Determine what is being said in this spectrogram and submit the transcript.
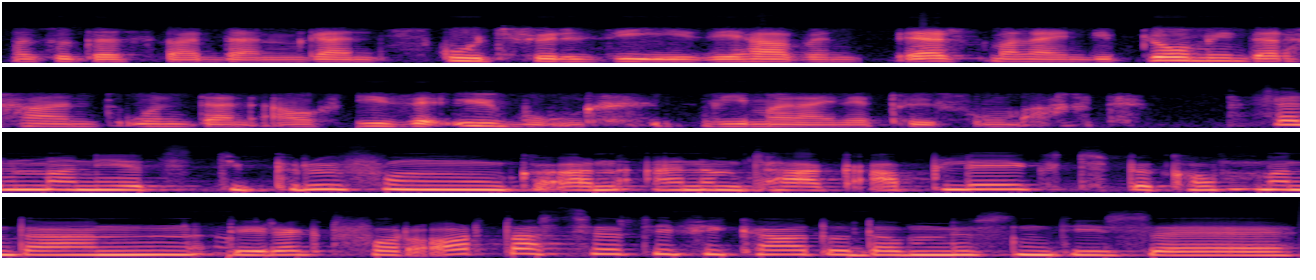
Also das war dann ganz gut für sie. Sie haben erstmal ein Diplom in der Hand und dann auch diese Übung, wie man eine Prüfung macht. Wenn man jetzt die Prüfung an einem Tag ablegt, bekommt man dann direkt vor Ort das Zertifikat oder müssen diese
